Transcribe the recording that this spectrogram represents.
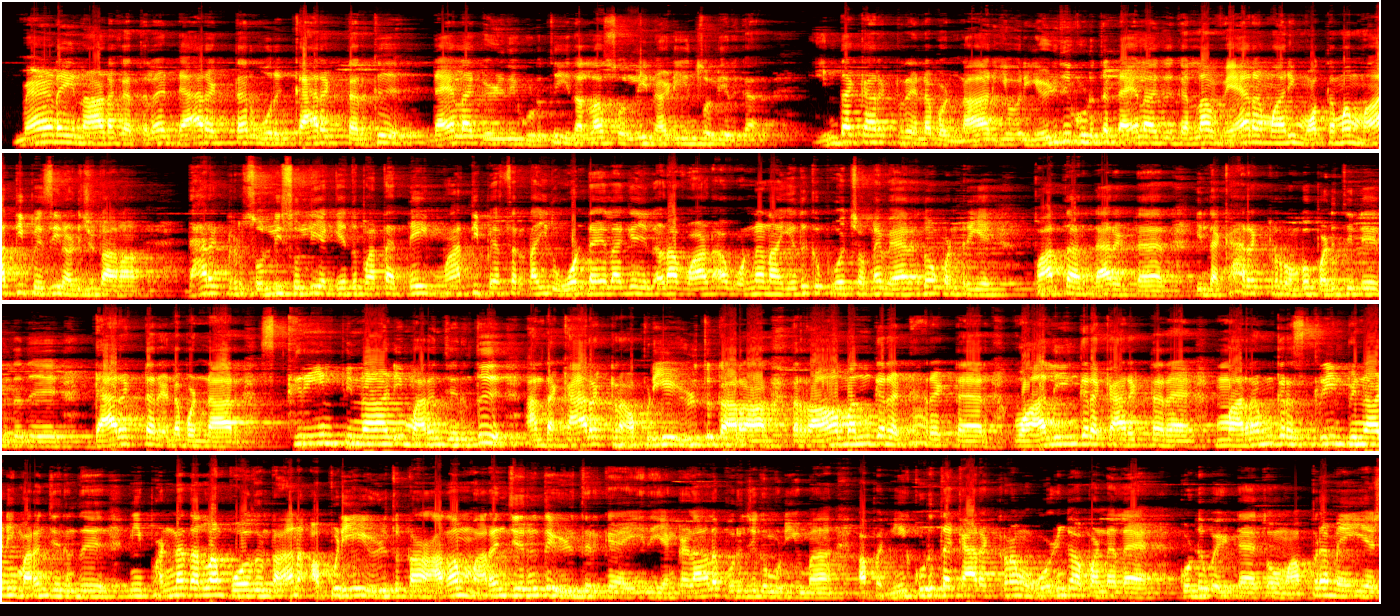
மேடை நாடகத்தில் டைரக்டர் ஒரு கேரக்டருக்கு டயலாக் எழுதி கொடுத்து இதெல்லாம் சொல்லி நடின்னு சொல்லியிருக்காரு. இந்த கேரக்டர் என்ன பண்ணார்? இவர் எழுதி கொடுத்த டைலாகுக்கெல்லாம் வேற மாதிரி மொத்தமாக மாற்றி பேசி நடிச்சுட்டாராம். டேரக்டர் சொல்லி சொல்லி அங்கேருந்து பார்த்தா டேய் மாற்றி பேசுறடா இது ஓன் டயலாகே இல்லைடா வாடா ஒன்றை நான் எதுக்கு போச்சோன்னே வேறு ஏதோ பண்ணுறியே பார்த்தார் டேரக்டர் இந்த கேரக்டர் ரொம்ப படுத்திட்டே இருந்தது. டேரக்டர் என்ன பண்ணார்? ஸ்க்ரீன் பின்னாடி மறைஞ்சிருந்து அந்த கேரக்டர் அப்படியே இழுத்துட்டாராம் ராமன்கிற டேரக்டர் வாலிங்கிற கேரக்டரை மரம்ங்கிற ஸ்க்ரீன் பின்னாடி மறைஞ்சிருந்து நீ பண்ணதெல்லாம் போதும்டான்னு அப்படியே இழுத்துட்டான். அதான் மறைஞ்சிருந்து இழுத்துருக்க. இது எங்களால் புரிஞ்சுக்க முடியுமா? அப்போ நீ கொடுத்த கேரக்டரை ஒழுங்காக பண்ணலை. கொண்டு போயிட்ட. தோம்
